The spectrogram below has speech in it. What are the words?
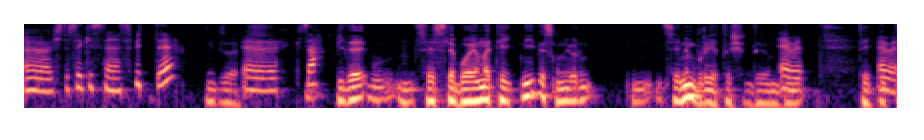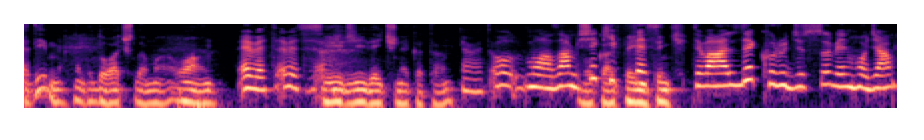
E, işte 8 senesi bitti. Ne güzel. E, güzel. Bir de bu sesle boyama tekniği de sanıyorum senin buraya taşıdığın bir Evet. teknikti evet. değil mi? Hani doğaçlama o an Evet, evet. seyirciyi de içine katan. Evet o muazzam bir şey ki painting. festivalde kurucusu benim hocam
